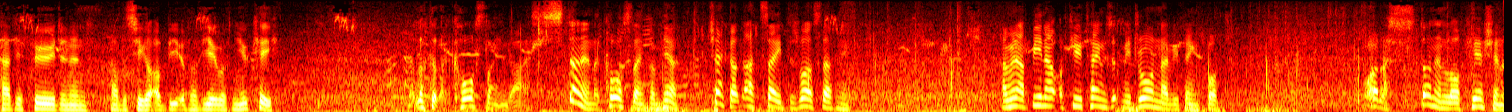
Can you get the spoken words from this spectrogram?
have your food and then obviously you got a beautiful view of New Quay. But Look at the coastline guys, stunning the coastline from here. Check out that side as well Stephanie. I mean I've been out a few times with my drone and everything but what a stunning location.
